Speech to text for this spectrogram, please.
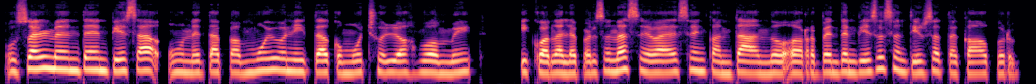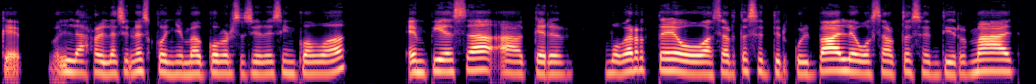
Usualmente empieza una etapa muy bonita con mucho love bombing y cuando la persona se va desencantando o de repente empieza a sentirse atacado porque las relaciones conllevan conversaciones incómodas, empieza a querer moverte o hacerte sentir culpable o hacerte sentir mal,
